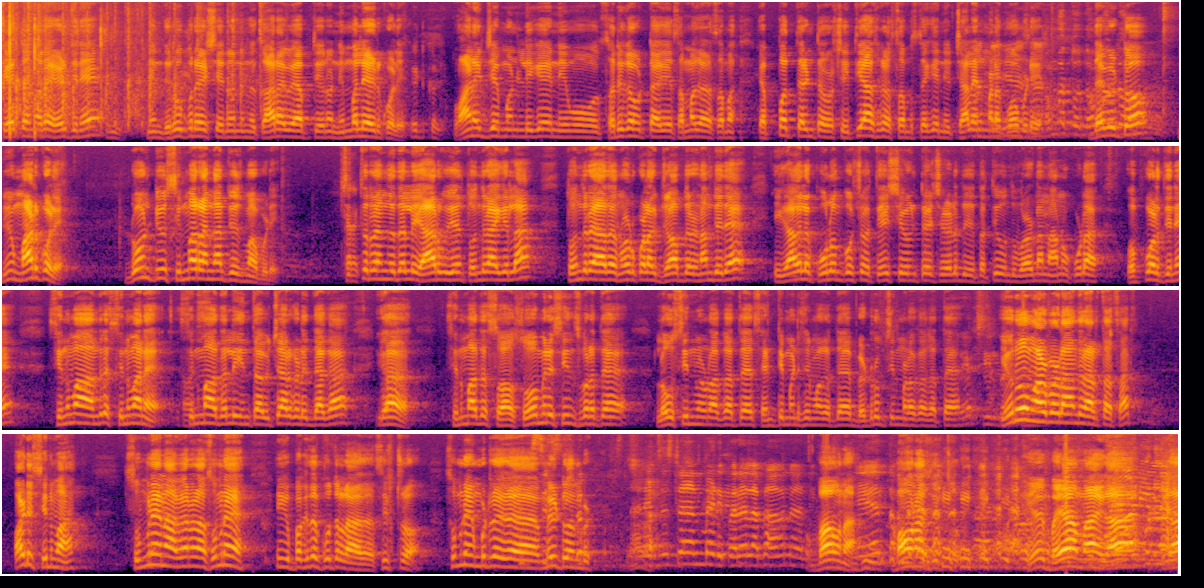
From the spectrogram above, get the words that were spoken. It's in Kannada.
ಚೇತನ್ ಅವರೇ ಹೇಳ್ತೀನಿ ನಿಮ್ಮ ರೂಪುರೇಷೆ ಏನು ನಿಮ್ಮ ಕಾರ್ಯವ್ಯಾಪ್ತಿ ಏನು ನಿಮ್ಮಲ್ಲೇ ಇಟ್ಕೊಳ್ಳಿ. ವಾಣಿಜ್ಯ ಮಂಡಳಿಗೆ ನೀವು ಸರಿಗಮಟ್ಟಾಗಿ ಸಮಗ್ರ ಸಮ ಎಪ್ಪತ್ತೆಂಟು ವರ್ಷ ಇತಿಹಾಸಗಳ ಸಂಸ್ಥೆಗೆ ನೀವು ಚಾಲೆಂಜ್ ಮಾಡಕ್ಕೆ ಹೋಗ್ಬಿಡಿ. ದಯವಿಟ್ಟು ನೀವು ಮಾಡ್ಕೊಳ್ಳಿ. ಡೋಂಟ್ ಯೂಸ್ ಸಿನಿಮಾ ರಂಗ ಅಂತ ಯೂಸ್ ಮಾಡಿಬಿಡಿ. ಚಿತ್ರರಂಗದಲ್ಲಿ ಯಾರಿಗೂ ಏನು ತೊಂದರೆ ಆಗಿಲ್ಲ. ತೊಂದರೆ ಆದಾಗ ನೋಡ್ಕೊಳ್ಳೋಕೆ ಜವಾಬ್ದಾರಿ ನಮ್ದಿದೆ. ಈಗಾಗಲೇ ಕೂಲಂಕುಶ ತೇಜಿ ವೆಂಕಟೇಶ್ ಹೇಳಿದ ಪ್ರತಿಯೊಂದು ವರ್ಣ ನಾನು ಕೂಡ ಒಪ್ಕೊಳ್ತೀನಿ. ಸಿನಿಮಾ ಅಂದರೆ ಸಿನಿಮಾನೇ ಸಿನಿಮಾದಲ್ಲಿ ಇಂಥ ವಿಚಾರಗಳಿದ್ದಾಗ ಈಗ ಸಿನಿಮಾದ ಸೋ ಸೋ ಮೆನಿ ಸೀನ್ಸ್ ಬರುತ್ತೆ. ಲವ್ ಸೀನ್ ಮಾಡೋಕ್ಕಾಗತ್ತೆ ಸೆಂಟಿಮೆಂಟ್ ಸೀನ್ ಮಾಡೋಕ್ಕಾಗತ್ತೆ ಬೆಡ್ರೂಮ್ ಸೀನ್ ಮಾಡೋಕ್ಕಾಗತ್ತೆ. ಏನೂ ಮಾಡಬೇಡ ಅಂದರೆ ಅರ್ಥ ಸರ್? ಮಾಡಿ ಸಿನಿಮಾ. ಸುಮ್ಮನೆ ನಾವೇನೋ ಸುಮ್ಮನೆ ಈಗ ಪಕ್ಕದಲ್ಲಿ ಕೂತಲ್ಲ ಸಿಸ್ಟ್ರು ಸುಮ್ಮನೆ ಹೆಂಗ್ಬಿಟ್ರೆ ಮೀಟು ಅಂದ್ಬಿಟ್ಟು ಭಾವನಾ. ಭಾವನಾ. ಸಿಸ್ಟ್ರು ಏ ಭಯ ಅಮ್ಮ ಈಗ. ಈಗ?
